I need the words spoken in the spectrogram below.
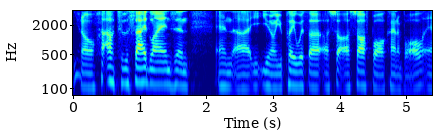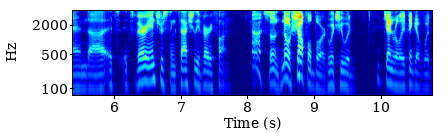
you know, out to the sidelines and and uh, you, you, know you play with a, a, a softball kind of ball, and uh, it's it's very interesting. It's actually very fun. Ah, so no shuffleboard, which you would generally think of with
